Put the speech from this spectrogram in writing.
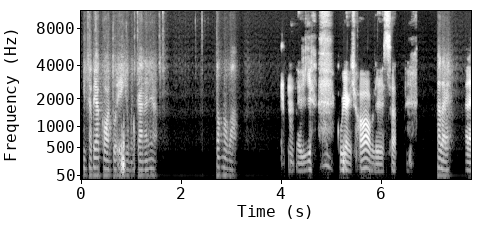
มีทรัพยากรตัวเองอยู่เหมือนกันนะเนี่ย ต้องระวังไอ้เหี้ยกูอย่างชอบเลยสัตว์อะไร อะไร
